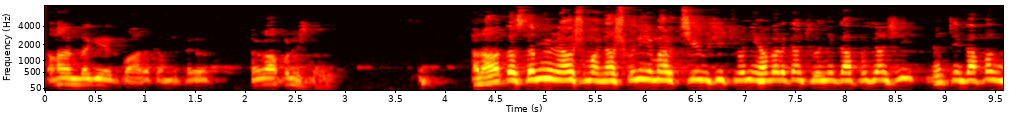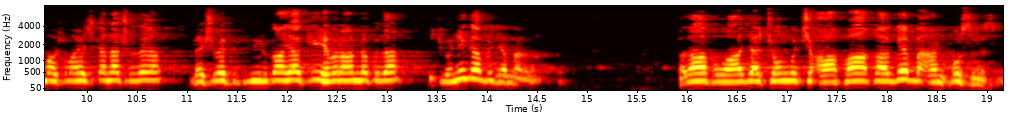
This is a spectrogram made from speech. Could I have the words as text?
آن لگے ایک بار کم تگا پولیس دو۔ اللہ تستمین اشما نشکنی یہ مرد چی بشی چونی ہمار کن، چونی گاپ جانشی، انچین گاپنگ ما شما ہیچ کا نشکو دگا میں شما پتبیر کن یا کی ہماران نکدا چونی گاپ جان مرد خدا پواجہ چونگ چھ آفاقا گے با انفس رسی۔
